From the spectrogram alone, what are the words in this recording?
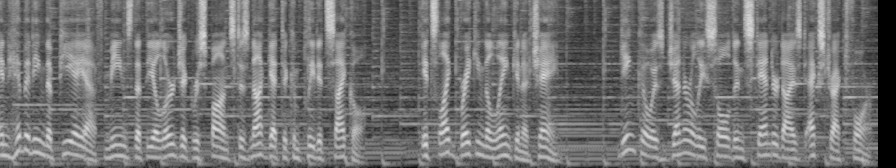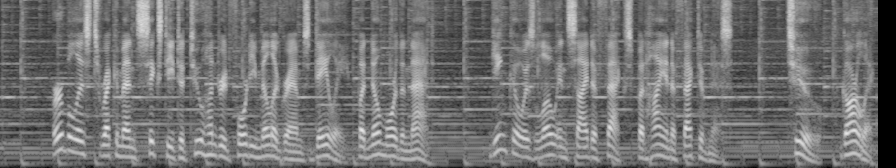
Inhibiting the PAF means that the allergic response does not get to complete its cycle. It's like breaking the link in a chain. Ginkgo is generally sold in standardized extract form. Herbalists recommend 60 to 240 milligrams daily, but no more than that. Ginkgo is low in side effects but high in effectiveness. 2. Garlic.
